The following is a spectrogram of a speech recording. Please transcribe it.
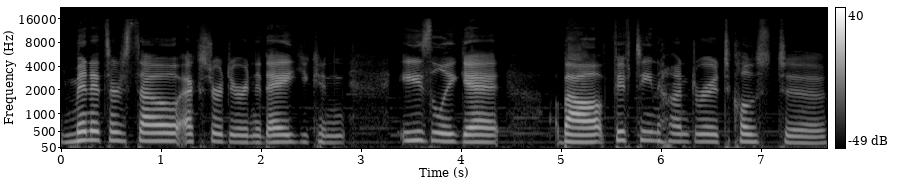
minutes or so extra during the day, you can easily get about 1500 to close to,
